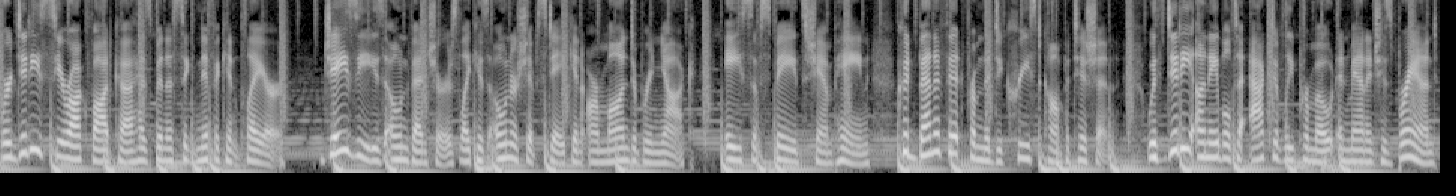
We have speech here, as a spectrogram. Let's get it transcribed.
where Diddy's Ciroc vodka has been a significant player. Jay Z's own ventures, like his ownership stake in Armand de Brignac, Ace of Spades Champagne, could benefit from the decreased competition. With Diddy unable to actively promote and manage his brand,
